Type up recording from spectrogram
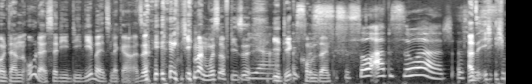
und dann, oh, da ist ja die, die Leber jetzt lecker. Also irgendjemand muss auf diese ja, Idee gekommen ist, sein. Es ist so absurd. Es also ich, ich,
